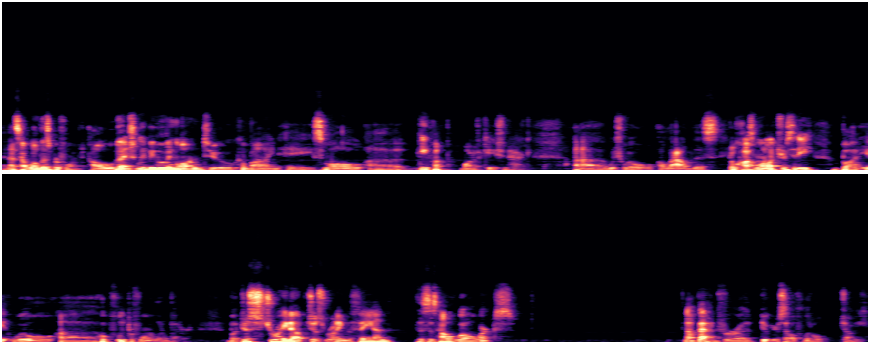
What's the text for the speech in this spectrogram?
And that's how well this performed. I'll eventually be moving on to combine a small uh, heat pump modification hack, uh, which will allow this. It'll cost more electricity, but it will uh, hopefully perform a little better. But just straight up, just running the fan, this is how well it well works. Not bad for a do-it-yourself little jobby.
